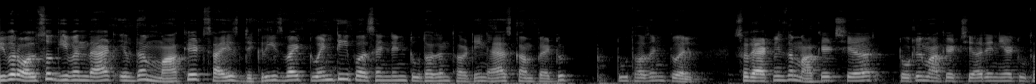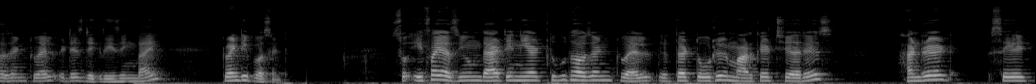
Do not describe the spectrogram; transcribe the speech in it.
We were also given that if the market size decreased by 20% in 2013 as compared to 2012. So that means the market share, total market share in year 2012, it is decreasing by 20%. So if I assume that in year 2012, if the total market share is 100 say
